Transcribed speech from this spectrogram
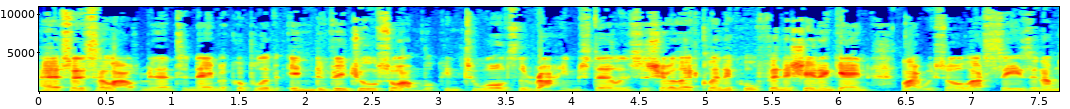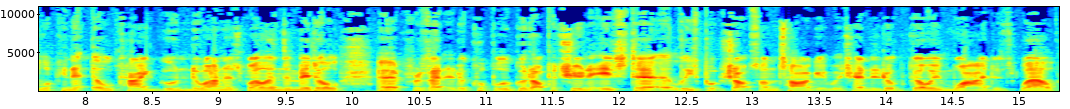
uh, so this allows me then to name a couple of individuals. So I'm looking towards the Raheem Sterlings to show their clinical finishing again, like we saw last season. I'm looking at Ilkay Gundogan as well in the middle, uh, presented a couple of good opportunities to at least put shots on target, which ended up going wide as well.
